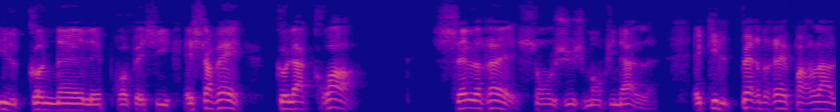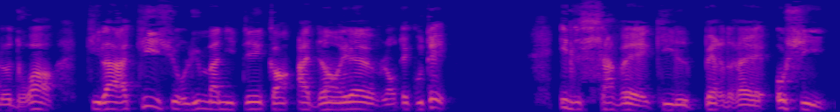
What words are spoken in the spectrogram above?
Il connaît les prophéties et savait que la croix scellerait son jugement final et qu'il perdrait par là le droit qu'il a acquis sur l'humanité quand Adam et Ève l'ont écouté. Il savait qu'il perdrait aussi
